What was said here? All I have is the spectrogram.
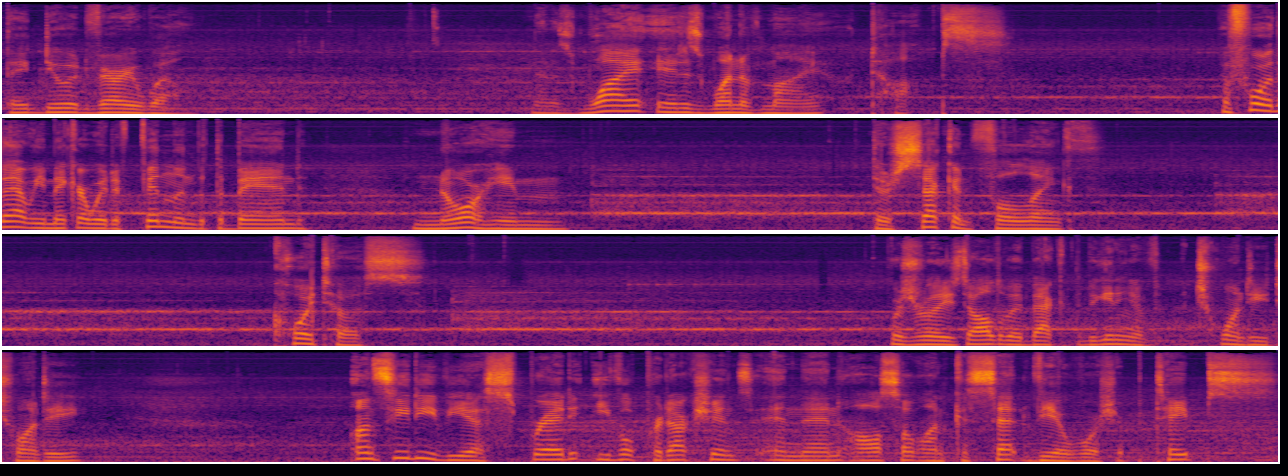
they do it very well. That is why it is one of my tops. Before that, we make our way to Finland with the band Norhim. Their second full length, Koitos, was released all the way back at the beginning of 2020 on CD via Spread Evil Productions and then also on cassette via Worship Tapes.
